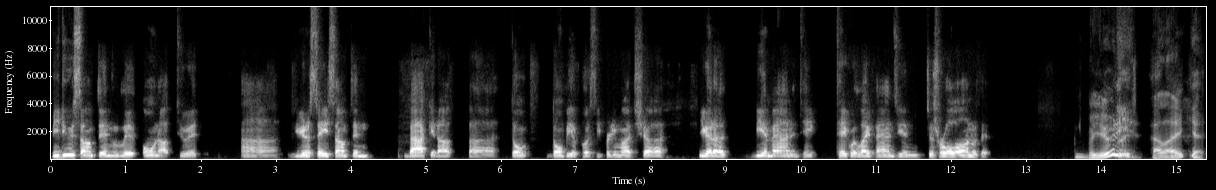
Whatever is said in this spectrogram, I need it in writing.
if you do something, li- own up to it. Uh, you're gonna say something, back it up. Uh, don't don't be a pussy. Pretty much, uh, you gotta be a man and take take what life hands you and just roll on with it. Beauty. Nice. I like it.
